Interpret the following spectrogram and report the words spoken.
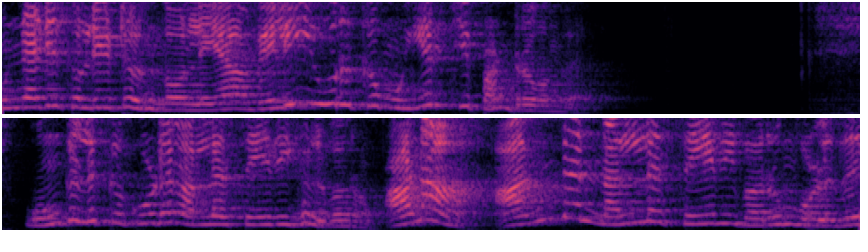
முன்னாடி சொல்லிட்டு இருந்தோம் இல்லையா? வெளியூருக்கு முயற்சி பண்றவங்க. உங்களுக்கு கூட நல்ல செய்திகள் வரும். ஆனா அந்த நல்ல செய்தி வரும் பொழுது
